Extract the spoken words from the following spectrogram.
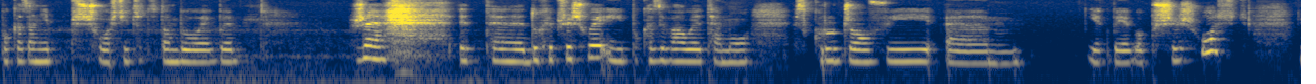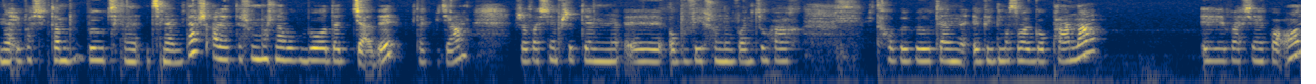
pokazanie przyszłości, co, co tam było jakby, że te duchy przyszły i pokazywały temu Scrooge'owi em, jakby jego przyszłość. No i właśnie tam był cmentarz, ale też można by było dać dziady, tak widziałam, że właśnie przy tym y, obwieszonym w łańcuchach to by był ten widmo złego pana, y, właśnie jako on,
